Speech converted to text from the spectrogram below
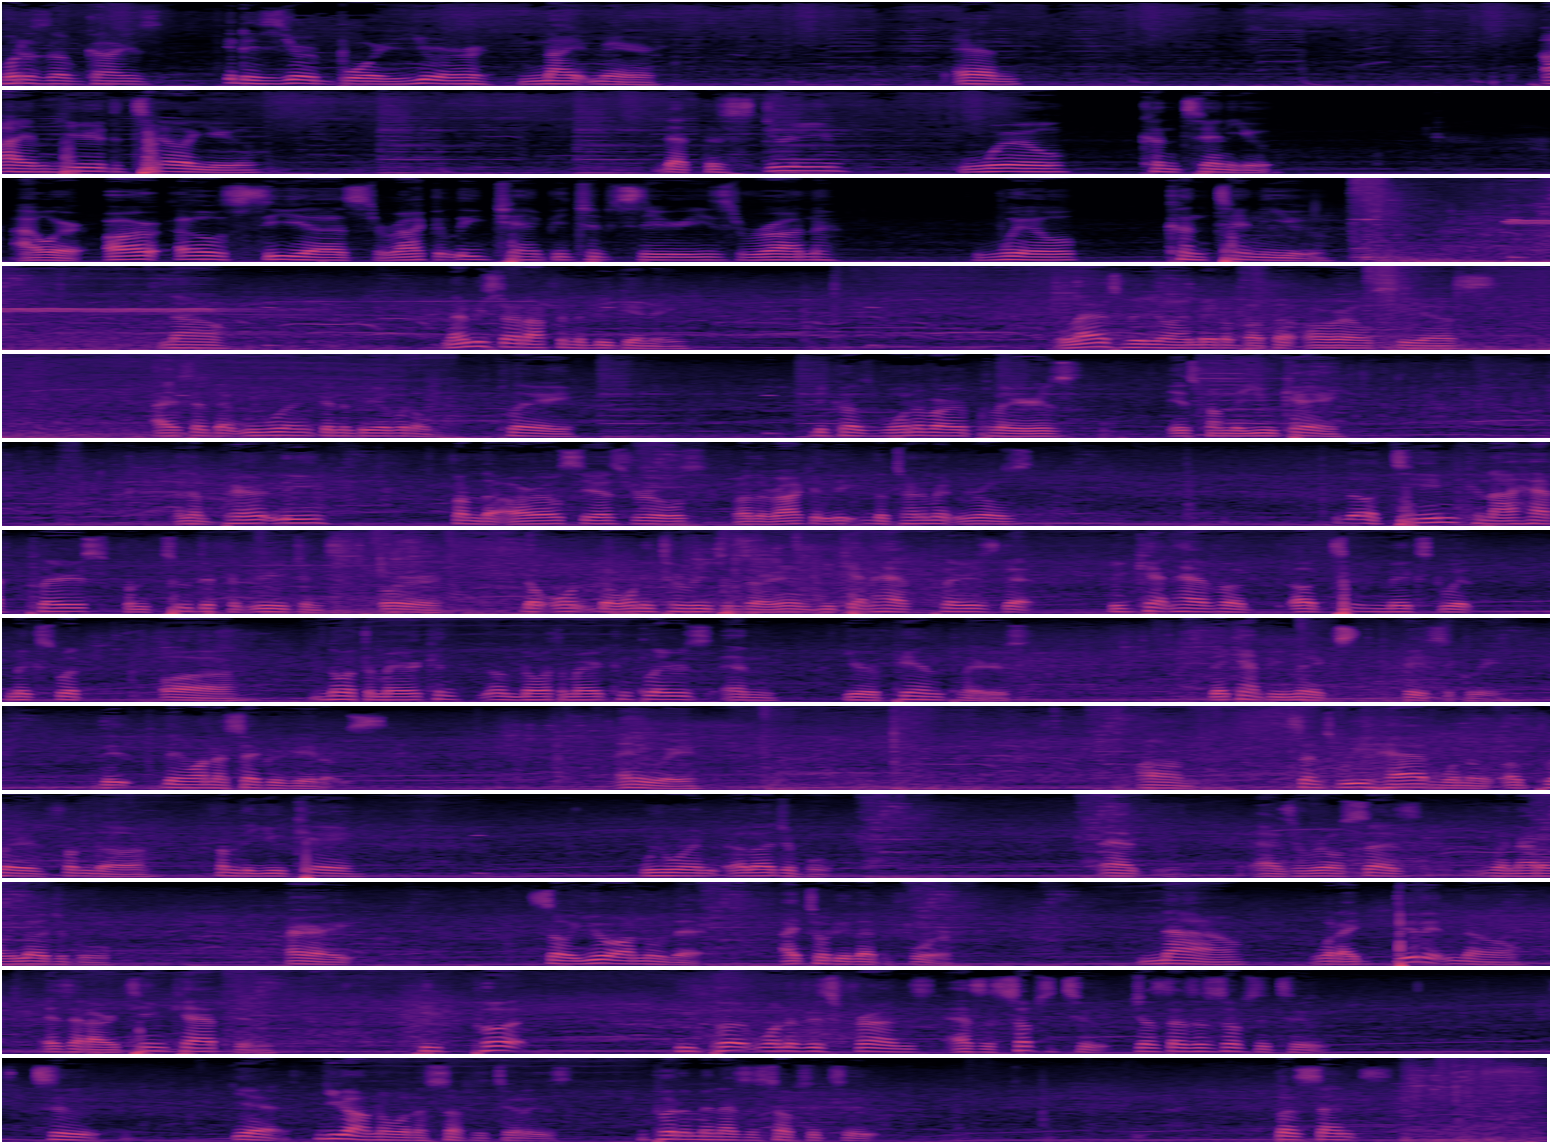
What is up, guys? It is your boy, your nightmare, and I am here to tell you that the stream will continue. Our RLCS Rocket League Championship Series run will continue. Now, let me start off in the beginning. Last video I made about the RLCS, I said that we weren't going to be able to play because one of our players is from the UK. And apparently, from the RLCS rules, or the Rocket League, the tournament rules, the team cannot have players from two different regions, or the, on, the only two regions are in. You can't have players that, you can't have a, a team mixed with, mixed with, uh, North American, uh, North American players and European players. They can't be mixed, basically. They, they want to segregate us. Anyway, um, since we had one a player from the from the UK, we weren't eligible. As as real says, we're not eligible. All right. So you all knew that. I told you that before. Now, what I didn't know is that our team captain, he put he put one of his friends as a substitute, just as a substitute. To, yeah, you all know what a substitute is. He put him in as a substitute. But since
